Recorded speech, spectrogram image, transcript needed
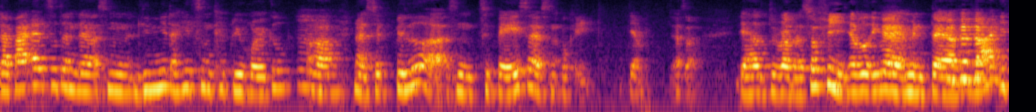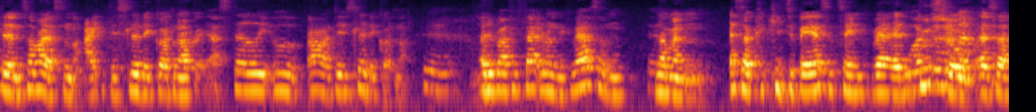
der er bare altid den der sådan, linje, der hele tiden kan blive rykket. Mm. Og når jeg ser billeder sådan, tilbage, så er jeg sådan, okay, jeg, altså, jeg havde, det var da så fint, jeg ved ikke hvad, Ja. jeg, men da jeg var i den, så var jeg sådan, ej, det er slet ikke godt nok, og jeg er stadig ud, åh, det er slet ikke godt nok. Ja. Og det er bare forfærdeligt, hvordan det kan være sådan, Ja. når man altså, kan kigge tilbage og så tænke, hvad er det, What? du så? Altså,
